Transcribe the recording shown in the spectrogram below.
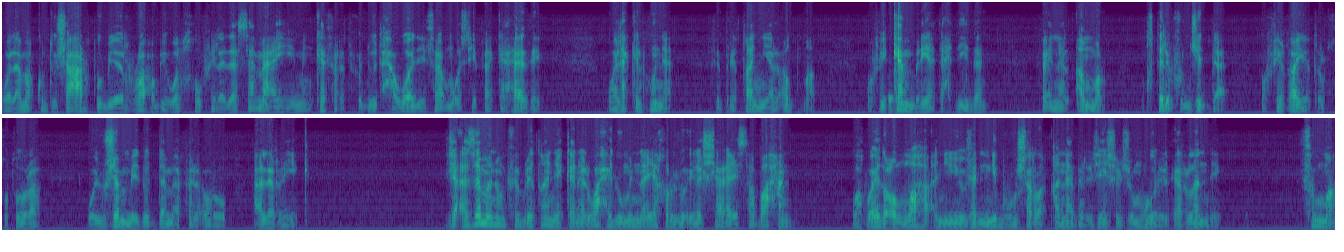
ولما كنت شعرت بالرعب والخوف لدى سماعه من كثرة حدوث حوادث مؤسفة كهذه. ولكن هنا في بريطانيا العظمى وفي كامبريا تحديدا فإن الأمر مختلف جدا وفي غاية الخطورة ويجمد الدم في العروق على الريق. جاء زمن في بريطانيا كان الواحد منا يخرج إلى الشارع صباحا وهو يدعو الله أن يجنبه شر قنابل الجيش الجمهوري الإيرلندي. ثم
